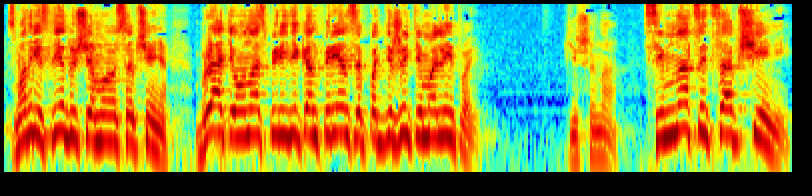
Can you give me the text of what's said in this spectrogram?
Смотри, следующее мое сообщение. Братья, у нас впереди конференция, поддержите молитвой. Тишина. 17 сообщений,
